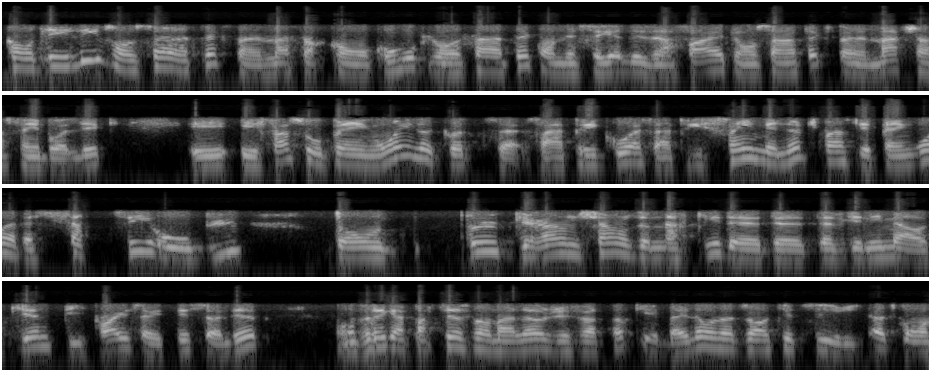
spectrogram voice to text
contre les livres, on sentait que c'était un match hors concours, puis on sentait qu'on essayait des affaires, puis on sentait que c'était un match en symbolique. Et, et face aux Pingouins, là, écoute, ça, ça, a pris quoi? Ça a pris cinq minutes. Je pense que les Pingouins avaient sept tirs au but, dont peu grandes chances de marquer de, de, d'Evgeny Malkin, puis Price a été solide. On dirait qu'à partir de ce moment-là, j'ai fait OK, ben là, on a du hockey de série. Est-ce qu'on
